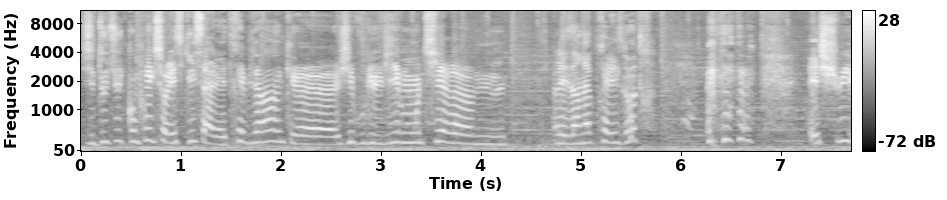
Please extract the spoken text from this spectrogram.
J'ai tout de suite compris que sur les skis, ça allait très bien, que j'ai voulu vivre mon tir euh, les uns après les autres. et je suis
